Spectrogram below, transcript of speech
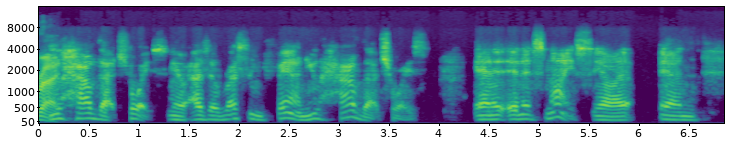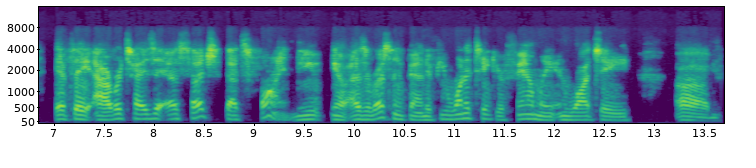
Right. You have that choice. You know, as a wrestling fan, you have that choice, and it, and it's nice. You know, and if they advertise it as such, that's fine. You you know, as a wrestling fan, if you want to take your family and watch a um,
